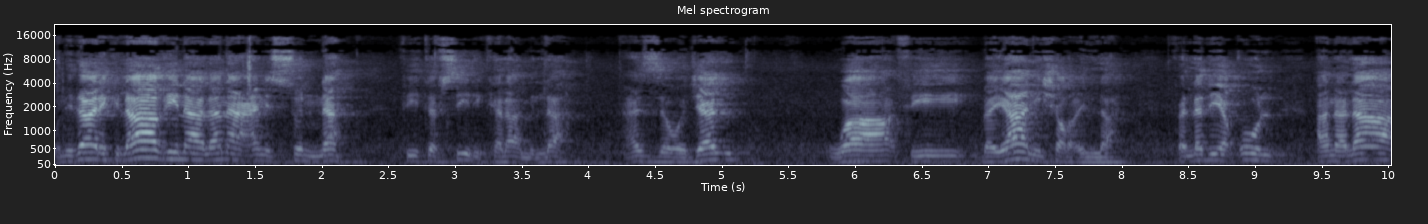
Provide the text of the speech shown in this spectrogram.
ولذلك لا غنى لنا عن السنة في تفسير كلام الله عز وجل وفي بيان شرع الله. فالذي يقول أنا لا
